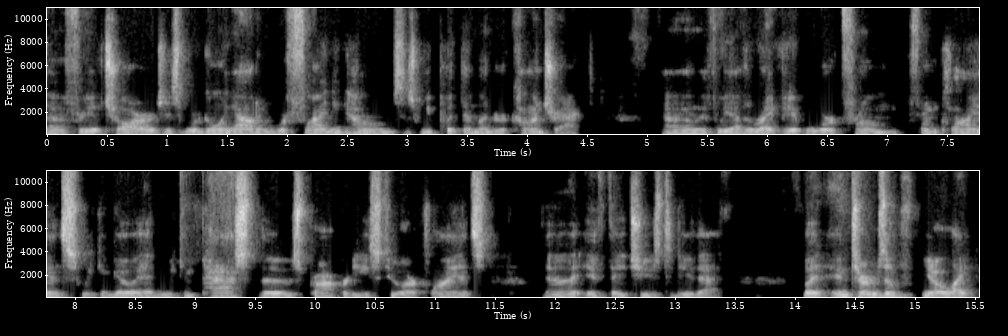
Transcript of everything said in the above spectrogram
uh, free of charge as we're going out and we're finding homes as we put them under contract. Um, if we have the right paperwork from from clients, we can go ahead and we can pass those properties to our clients uh, if they choose to do that. But in terms of you know like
